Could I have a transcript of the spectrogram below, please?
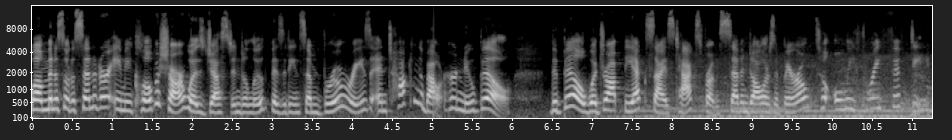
Well, Minnesota Senator Amy Klobuchar was just in Duluth visiting some breweries and talking about her new bill. The bill would drop the excise tax from $7 a barrel to only $3.50.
